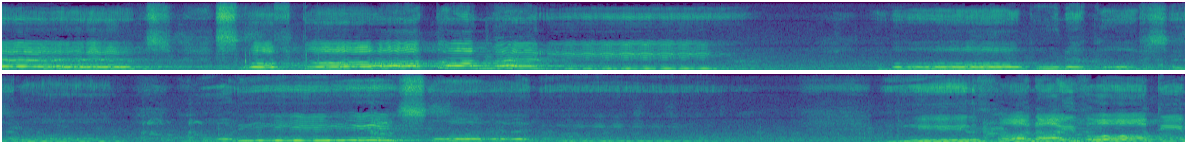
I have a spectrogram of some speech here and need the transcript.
τάγυρες σ' αυτά τα μέρη όπου να καύσερα Ήρθα να ειδώ τη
